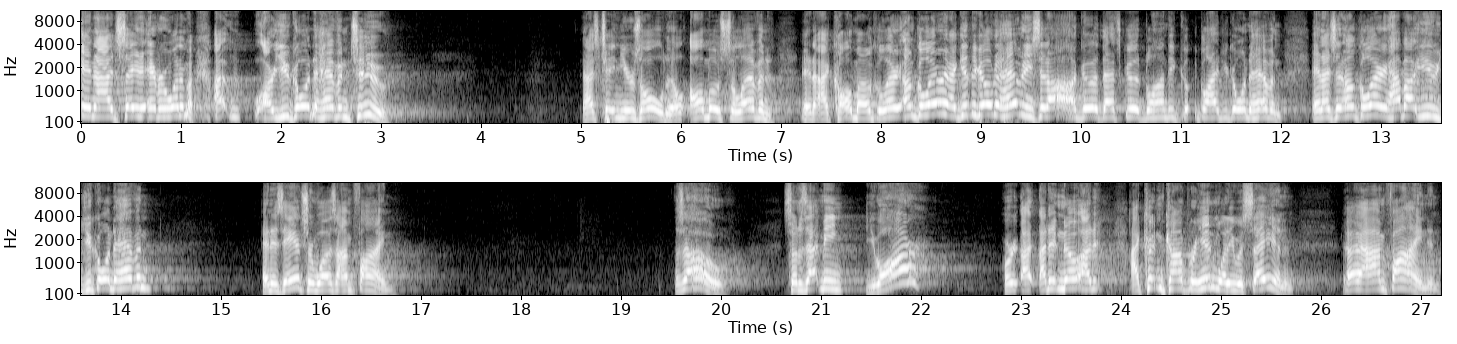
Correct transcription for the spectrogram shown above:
And I'd say to every one of them, Are you going to heaven too? I was 10 years old, almost 11, and I called my Uncle Larry. Uncle Larry, I get to go to heaven. He said, Oh, good, that's good, Blondie. Glad you're going to heaven. And I said, Uncle Larry, how about you? You going to heaven? And his answer was, I'm fine. I said, Oh, so does that mean you are? Or I, I didn't know, I, I couldn't comprehend what he was saying. Uh, I'm fine. And,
